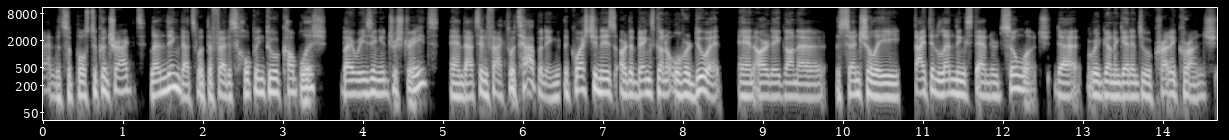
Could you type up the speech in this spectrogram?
and it's supposed to contract lending. That's what the Fed is hoping to accomplish by raising interest rates. And that's in fact what's happening. The question is, are the banks going to overdo it? And are they going to essentially tighten lending standards so much that we're going to get into a credit crunch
